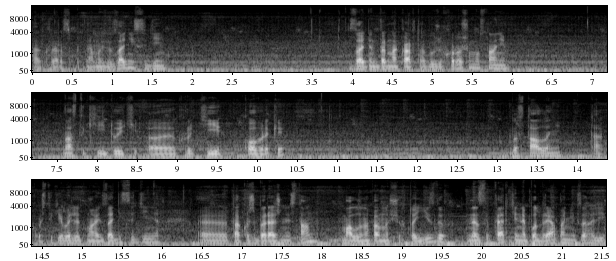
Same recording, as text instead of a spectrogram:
Так, зараз піднемось до задніх сидінь. Задня дверна карта в дуже хорошому стані. У нас такі йдуть е, круті коврики доставлені. Так, ось такий вигляд мають задні сидіння. Е, також збережений стан. Мало, напевно, що хто їздив, не затерті, не подряпані взагалі.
